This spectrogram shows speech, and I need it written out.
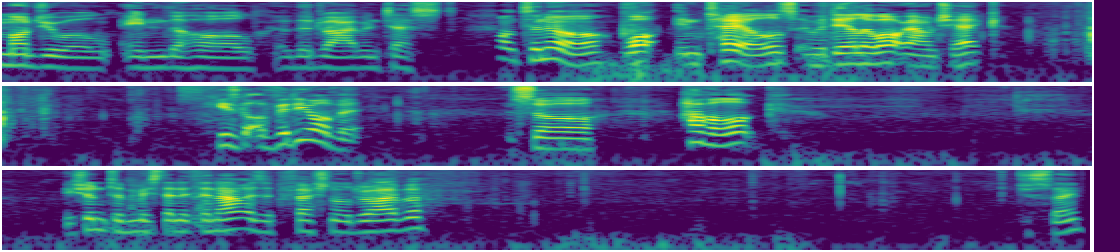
module in the whole of the driving test. I Want to know what entails of a daily walk round check? He's got a video of it. So have a look. You shouldn't have missed anything out as a professional driver. Just saying.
